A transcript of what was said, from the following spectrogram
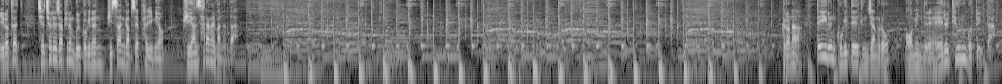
이렇듯 제철에 잡히는 물고기는 비싼 값에 팔리며 귀한 사랑을 받는다. 그러나 때이른 고깃대의 등장으로 어민들의 애를 태우는 곳도 있다.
